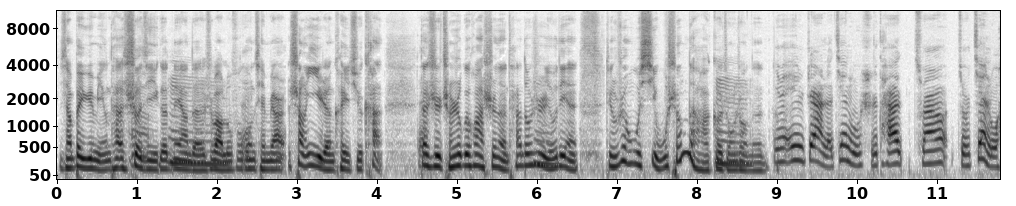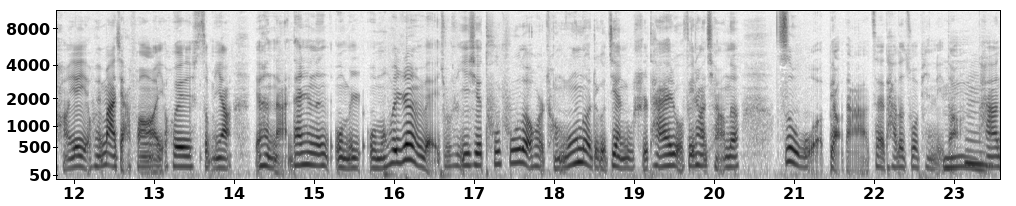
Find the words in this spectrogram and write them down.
你像贝聿铭，他设计一个那样的嗯是吧？嗯卢浮宫前边上亿人可以去看，但是城市规划师呢，他都是有点这个润物细无声的啊，各种种的。因为因为这样的，建筑师他虽然就是建筑行业也会骂甲方啊，也会怎么样，也很难。但是呢，我们我们会认为，就是一些突出的或者成功的这个建筑师，他还是有非常强的自我表达在他的作品里的。嗯他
